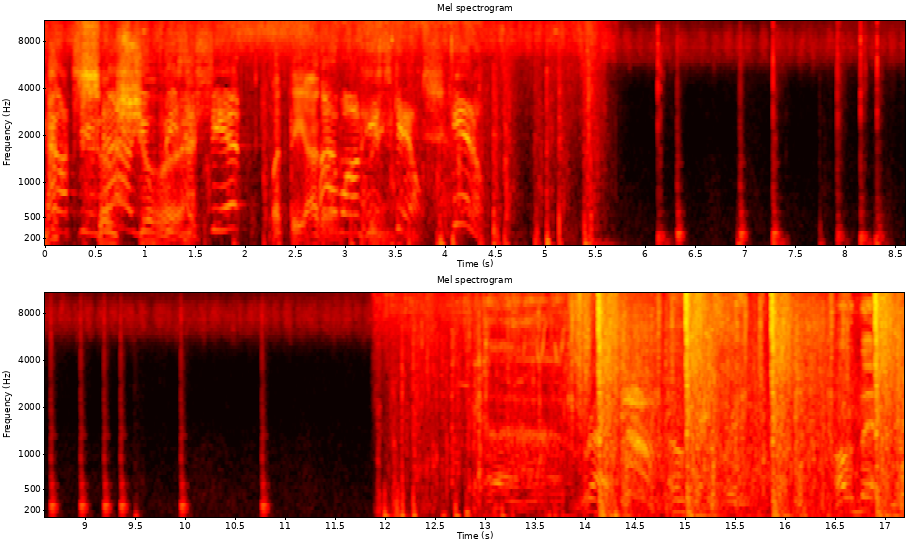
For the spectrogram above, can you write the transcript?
We Not you so now, sure. you piece of shit! What the other? I want his skills. Get him! Uh, right. Okay, All the best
